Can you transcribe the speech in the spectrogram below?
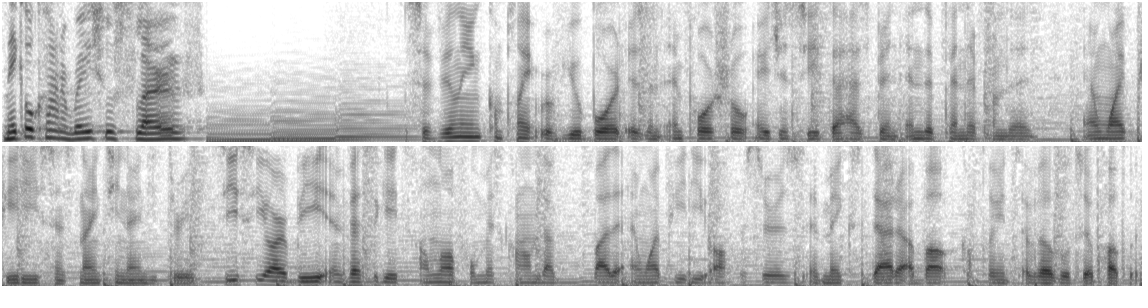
make all kind of racial slurs. The Civilian Complaint Review Board is an impartial agency that has been independent from the NYPD since 1993. CCRB investigates unlawful misconduct by the NYPD officers and makes data about complaints available to the public.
